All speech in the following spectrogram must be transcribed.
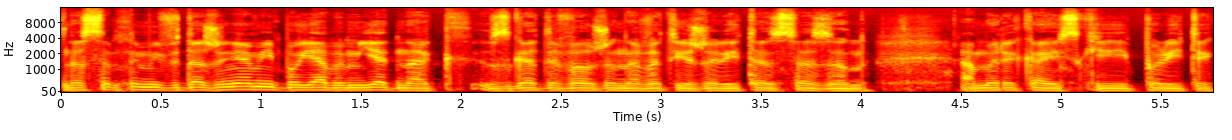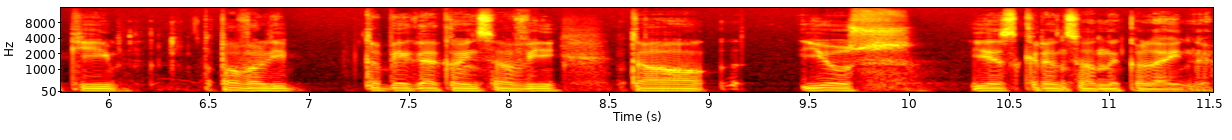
następnymi wydarzeniami, bo ja bym jednak zgadywał, że nawet jeżeli ten sezon amerykańskiej polityki powoli dobiega końcowi, to już jest kręcony kolejny.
